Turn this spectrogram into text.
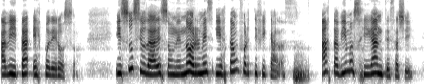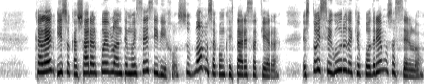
habita es poderoso y sus ciudades son enormes y están fortificadas. Hasta vimos gigantes allí. Caleb hizo callar al pueblo ante Moisés y dijo, subamos a conquistar esa tierra. Estoy seguro de que podremos hacerlo.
